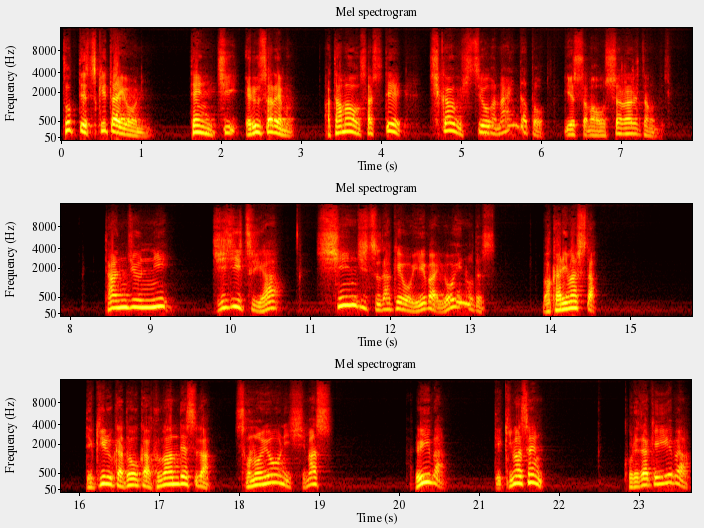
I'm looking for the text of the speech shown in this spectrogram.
取ってつけたように天地エルサレム頭を指して誓う必要がないんだとイエス様はおっしゃられたのです。単純に事実や真実だけを言えばよいのです。わかりました。できるかどうか不安ですが、そのようにします。あるいは、できません。これだけ言えば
